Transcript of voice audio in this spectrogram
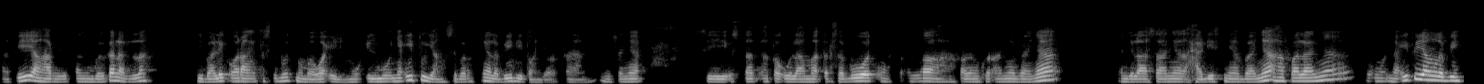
Tapi yang harus ditonjolkan adalah di balik orang tersebut membawa ilmu. Ilmunya itu yang sebenarnya lebih ditonjolkan. Misalnya si ustadz atau ulama tersebut, Masya Allah, hafalan Qurannya banyak, penjelasannya, hadisnya banyak, hafalannya, nah itu yang lebih,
